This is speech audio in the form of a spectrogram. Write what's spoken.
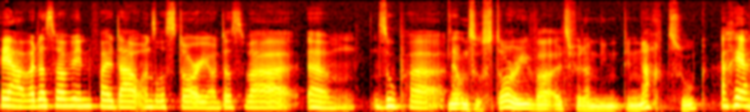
Ja, aber das war auf jeden Fall da unsere Story und das war ähm, super. Ja, unsere Story war, als wir dann die, den Nachtzug Ach ja,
